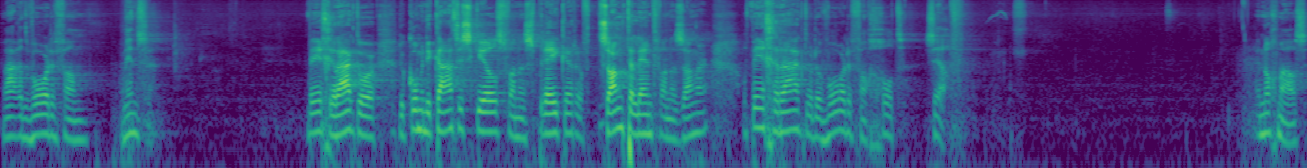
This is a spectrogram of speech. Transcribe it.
waren het woorden van mensen? Ben je geraakt door de communicatieskills van een spreker of het zangtalent van een zanger? Of ben je geraakt door de woorden van God zelf? En nogmaals,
